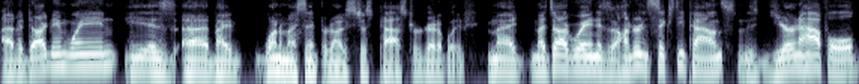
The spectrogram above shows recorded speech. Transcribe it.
I have a dog named Wayne. He is uh, my one of my St. Bernards just passed, regrettably. My my dog Wayne is 160 pounds, he's a year and a half old,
